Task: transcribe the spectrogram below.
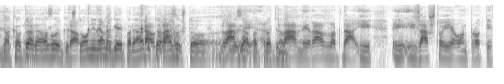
Da, kao to je razlog što oni nemaju gej parade, to je razlog što je Zapad protiv Glavni razlog, da, i, i, zašto je on protiv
